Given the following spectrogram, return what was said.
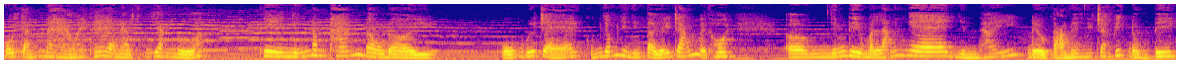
bối cảnh nào hay thế hệ nào cũng dân nữa thì những năm tháng đầu đời của một đứa trẻ cũng giống như những tờ giấy trắng vậy thôi. Ờ, những điều mà lắng nghe nhìn thấy đều tạo nên những trang viết đầu tiên.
